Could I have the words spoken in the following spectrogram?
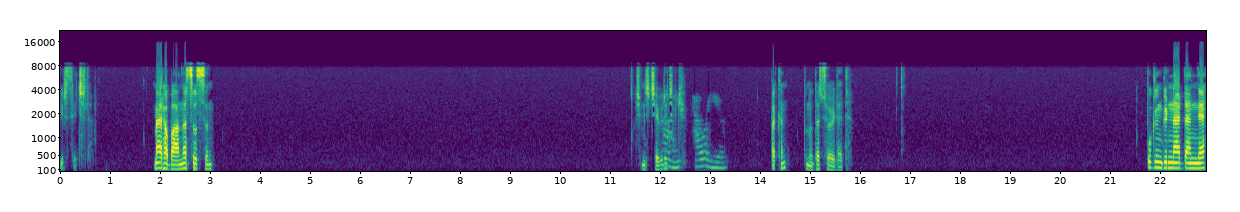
Bir seçili. Merhaba, nasılsın? Şimdi çevirecek. Bakın bunu da söyledi. Bugün günlerden ne?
